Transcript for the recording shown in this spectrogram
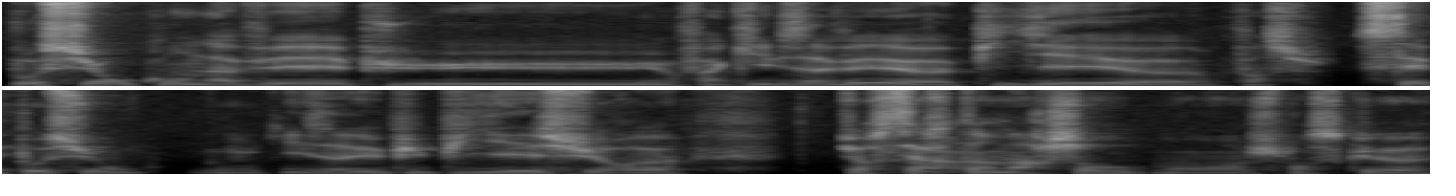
potion qu'on avait pu, enfin qu'ils avaient pillé, enfin ces potions qu'ils avaient pu piller sur certains marchands. Je pense que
